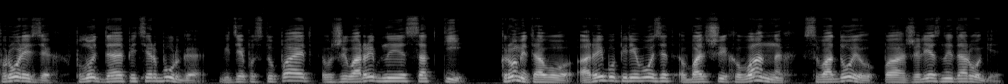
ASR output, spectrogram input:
прорезях вплоть до Петербурга, где поступает в живорыбные садки. Кроме того, рыбу перевозят в больших ваннах с водою по железной дороге.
